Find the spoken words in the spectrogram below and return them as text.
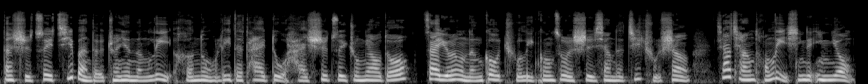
但是最基本的专业能力和努力的态度还是最重要的哦。在拥有能够处理工作事项的基础上，加强同理心的应用，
